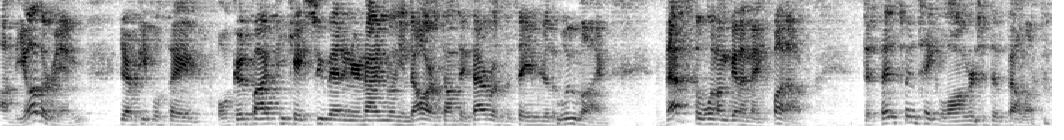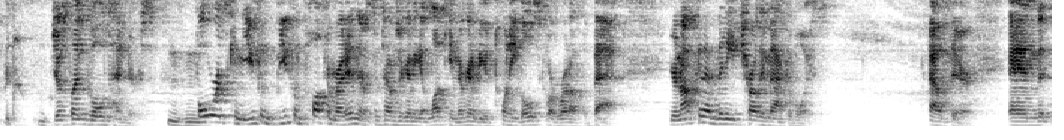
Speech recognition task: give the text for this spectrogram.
On the other end, you have people saying, well, goodbye PK Subban and your $9 million. Dante Fabbro's the savior of the blue line. That's the one I'm going to make fun of. Defensemen take longer to develop, just like goaltenders. Mm-hmm. Forwards can you can you can pluck them right in there. Sometimes they're going to get lucky and they're going to be a 20 goal scorer right off the bat. You're not going to have many Charlie McAvoys out there, and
